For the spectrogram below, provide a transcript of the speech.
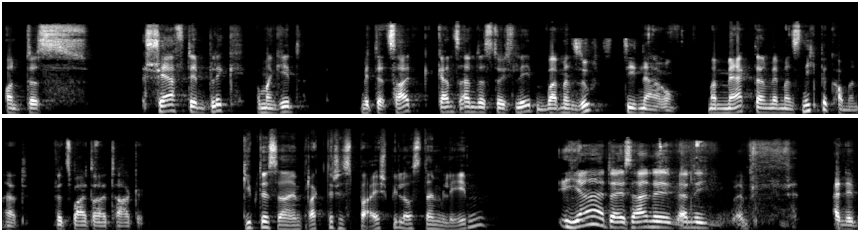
Und das schärft den Blick und man geht mit der Zeit ganz anders durchs Leben, weil man sucht die Nahrung. Man merkt dann, wenn man es nicht bekommen hat, für zwei, drei Tage. Gibt es ein praktisches Beispiel aus deinem Leben? Ja, da ist eine, eine, eine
